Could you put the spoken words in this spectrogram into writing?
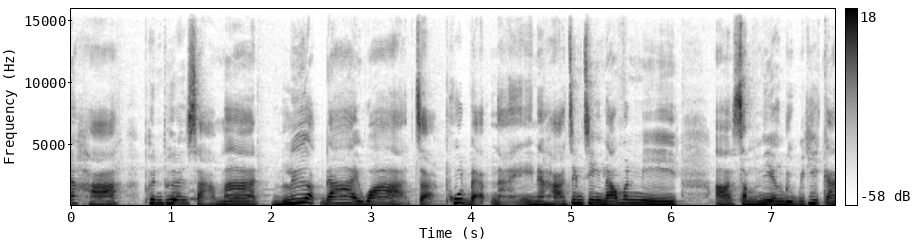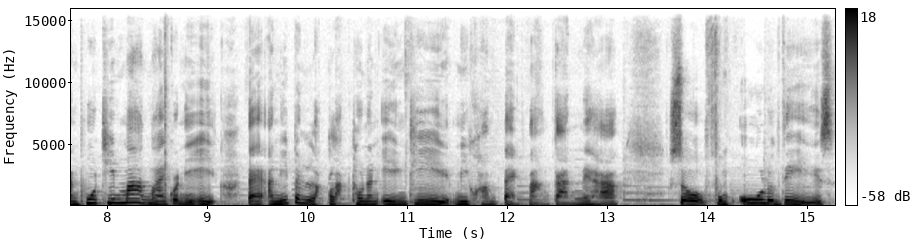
นะคะเพื่อนๆสามารถเลือกได้ว่าจะพูดแบบไหนนะคะ จริงๆแล้วมันมีสำเนียงหรือวิธีการพูดที่มากมายกว่านี้อีก แต่อันนี้เป็นหลักๆ เท่านั้นเองที่มีความแตกต่างกันนะคะ so from all of these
